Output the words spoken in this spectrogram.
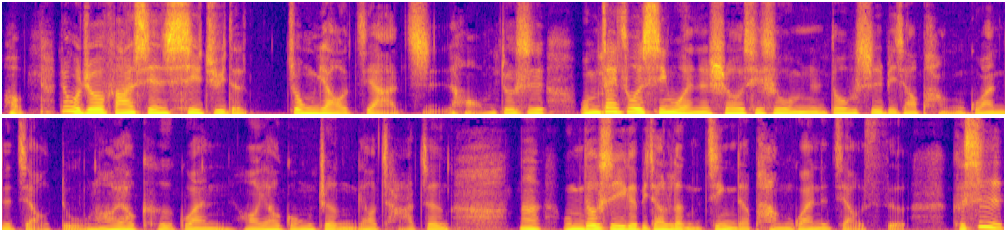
好，那我就会发现戏剧的重要价值哈，就是我们在做新闻的时候，其实我们都是比较旁观的角度，然后要客观，然后要公正，要查证。那我们都是一个比较冷静的旁观的角色。可是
